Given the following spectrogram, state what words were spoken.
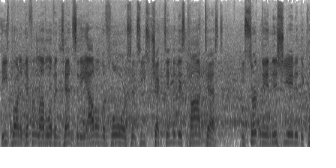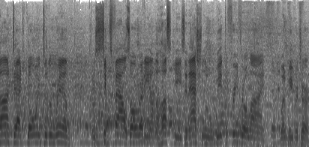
he's brought a different level of intensity out on the floor since he's checked into this contest. He certainly initiated the contact going to the rim. There's six fouls already on the Huskies, and Ashaolu will be at the free throw line when we return.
